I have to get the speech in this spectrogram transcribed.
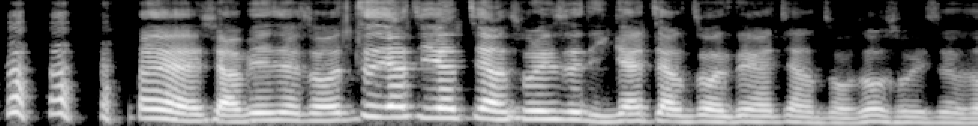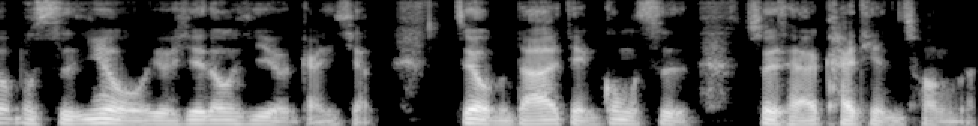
哎，小编就说这要这样这样，苏律师你应该这样做，这样这样做。我说苏律师就说不是，因为我有些东西有感想，所以我们大家一点共识，所以才要开天窗嘛，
